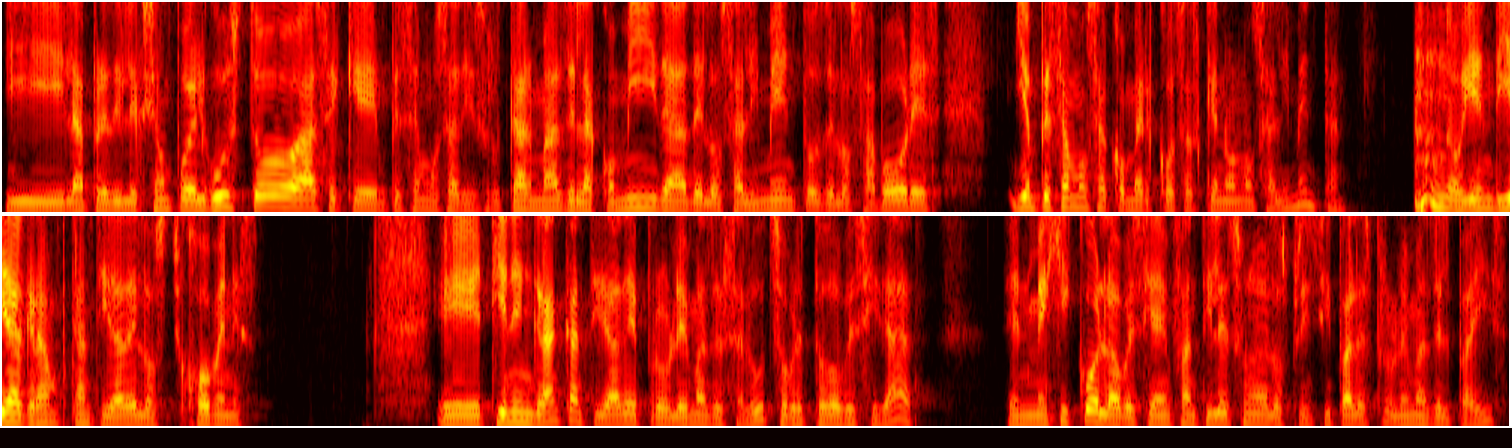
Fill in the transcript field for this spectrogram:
Y la predilección por el gusto hace que empecemos a disfrutar más de la comida, de los alimentos, de los sabores, y empezamos a comer cosas que no nos alimentan. Hoy en día gran cantidad de los jóvenes eh, tienen gran cantidad de problemas de salud, sobre todo obesidad. En México la obesidad infantil es uno de los principales problemas del país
